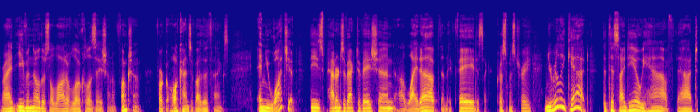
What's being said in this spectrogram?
right? Even though there's a lot of localization of function for all kinds of other things. And you watch it. These patterns of activation uh, light up, then they fade. It's like a Christmas tree. And you really get that this idea we have that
